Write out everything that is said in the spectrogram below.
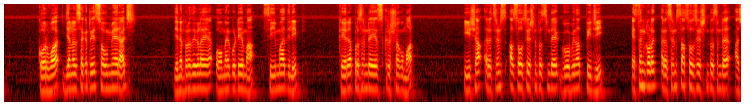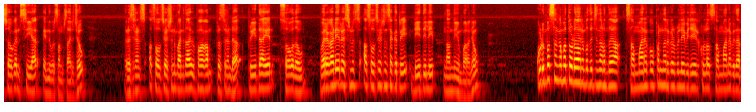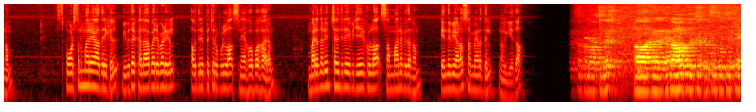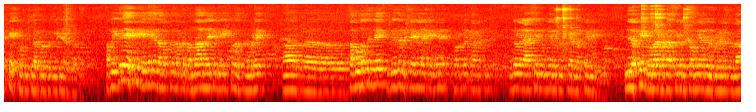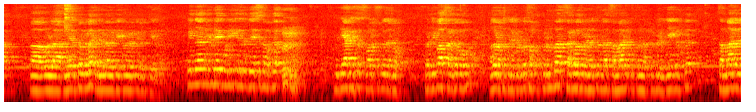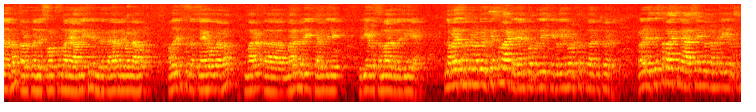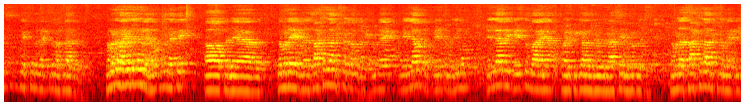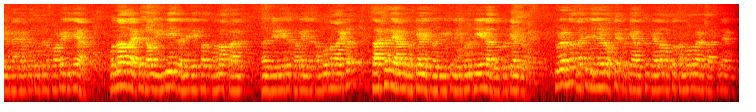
Korwa general secretary Soumyaraj ജനപ്രതിനിധികളായ Omanakuttiyamma Seema Dileep Kera president S Krishnakumar Eesha residents association president Gopinath P G S N college residents association president Ashokan C R എന്നിവർ സംസാരിച്ചു. റെസിഡൻസ് അസോസിയേഷൻ വനിതാ വിഭാഗം president പ്രീതായൻ സ്വാഗതവും Varakadi residents association secretary D Dileep നന്ദിയും പറഞ്ഞു. കുടുംബസംഗമത്തോടനുബന്ധിച്ച് നടന്ന സമ്മാന coupon നൽകവിലെ വിജയികൾക്കുള്ള സമ്മാന വിതരണം സ്പോൺസർമാരെ ആദരിക്കൽ വിവിധ കലാപരിപാടികൾ അവതരിപ്പിച്ചുറപ്പുള്ള സ്നേഹോപഹാരം മരനടി ചലഞ്ചിലെ വിജയികൾക്കുള്ള സമ്മാന വിതരണം എന്നിവയാണ് സമ്മേളനത്തിൽ നൽകിയത്. അപ്പോൾ ഇതിനെയൊക്കെ എങ്ങനെ നമുക്ക് നമ്മുടെ പ്രധാനമായിട്ട് നേരിട്ട് നമ്മുടെ സമൂഹത്തിന്റെ വിവിധ വിഷയങ്ങളിലേക്ക് എങ്ങനെ പുറത്തെടുക്കാൻ പറ്റും? എന്നുള്ള രാഷ്ട്രീയ രൂപീകരണം തീർച്ചയായിട്ടും നടത്തേണ്ടിയിരിക്കുന്നു. ഇതിലൊക്കെ ബഹുമാനപ്പെട്ട ശ്രീമതി സൗമ്യ ഉൾപ്പെടെയുള്ള ഉള്ള നേതൃത്വങ്ങൾ ഇതിനുള്ള വേദികൾ ചെയ്യുന്നു ഇന്ന് ഇവിടെ കൂടിയിരിക്കുന്ന ഉദ്ദേശം നമുക്ക് വിദ്യാഭ്യാസ സ്കോളർഷിപ്പ് വിതരണവും പ്രതിഭാ സംഘവും അതോടൊപ്പം തന്നെ കുടുംബ കുടുംബ സംഘത്തോടനുബന്ധിച്ചുള്ള സമ്മാന നടത്തിയിട്ടുള്ള വിജയികൾക്ക് സമ്മാന വിതരണം അതോടൊപ്പം തന്നെ സ്പോൺസർമാരെ ആദരിക്കൽ വിവിധ കലാപരിപാടികളാണ് അവതരിപ്പിച്ചുള്ള സ്നേഹോപകരണം മരൺ മരനടി ചലഞ്ചിലെ വിജയികളുടെ സമ്മാനം എന്നിങ്ങനെയാണ് നമ്മളെ സംബന്ധിച്ച് വളരെ വ്യത്യസ്തമായിട്ട് ഞാനിപ്പോൾ പ്രതീക്ഷ പ്രതികളോട് വളരെ വ്യത്യസ്തമായ ചില ആശയങ്ങൾ നമ്മുടെ ഈ മനസ്സിലാക്കുന്നത് നമ്മുടെ വയോജനങ്ങളെ നമുക്ക് നേരത്തെ പിന്നെ നമ്മുടെ സാക്ഷരതാ മിഷനൊക്കെ നമുക്കറിയാം നമ്മുടെ എല്ലാവർക്കും എഴുത്തും മിനിമം എല്ലാവരെയും എഴുത്തും വായന പഠിപ്പിക്കാമെന്നുള്ള ഒരു ആശയം മുന്നോട്ട് വെച്ച് നമ്മൾ സാക്ഷരതാ മിഷൻ നമ്മുടെ ഉണ്ടാക്കിയ നമുക്ക് കോട്ടയം ജില്ലയാണ് ഒന്നാമതായിട്ട് ലോ ഇന്ത്യയിൽ തന്നെ ഒന്നാം സ്ഥാനം നേടിയത് കോട്ടയം ജില്ല സമ്പൂർണമായിട്ട് സാക്ഷരതയാണ് പ്രഖ്യാപിച്ചത് തൊണ്ണൂറ്റിയേഴാം പ്രഖ്യാപിച്ചത് തുടർന്ന് മറ്റ് ജില്ലകളും ഒക്കെ പ്രഖ്യാപിച്ചു. കേരളം മൊത്തം സമ്പൂർണമായിട്ട് സാക്ഷരതയായിട്ട്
